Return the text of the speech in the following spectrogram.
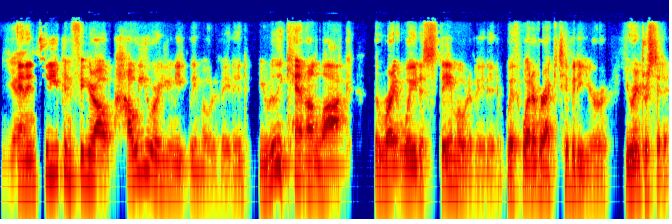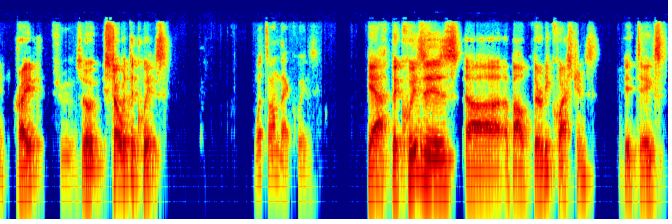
Yes. And until you can figure out how you are uniquely motivated, you really can't unlock the right way to stay motivated with whatever activity you're you're interested in, right? True. So start with the quiz. What's on that quiz? Yeah, the quiz is uh, about 30 questions. It takes,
